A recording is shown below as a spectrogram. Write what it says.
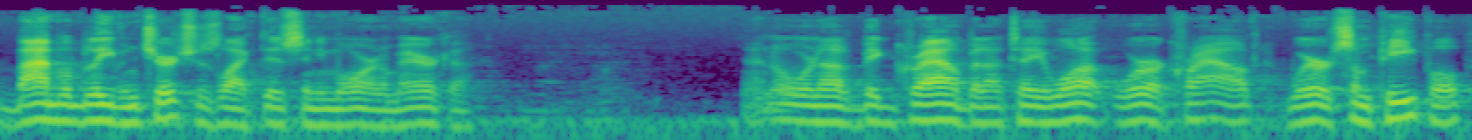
Bible believing churches like this anymore in America. I know we're not a big crowd, but I'll tell you what, we're a crowd. We're some people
